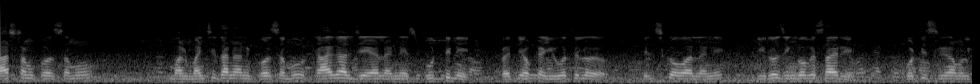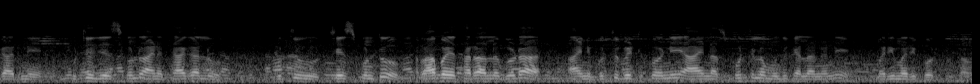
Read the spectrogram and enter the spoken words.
రాష్ట్రం కోసము మన మంచితనాని కోసము త్యాగాలు చేయాలనే స్ఫూర్తిని ప్రతి ఒక్క యువతిలో తెలుసుకోవాలని ఈరోజు ఇంకొకసారి పొట్టి శ్రీరాములు గారిని గుర్తు చేసుకుంటూ ఆయన త్యాగాలు గుర్తు చేసుకుంటూ రాబోయే తరాల్లో కూడా ఆయన గుర్తుపెట్టుకొని ఆయన స్ఫూర్తిలో ముందుకెళ్ళాలని మరీ మరీ కోరుకుంటాం.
